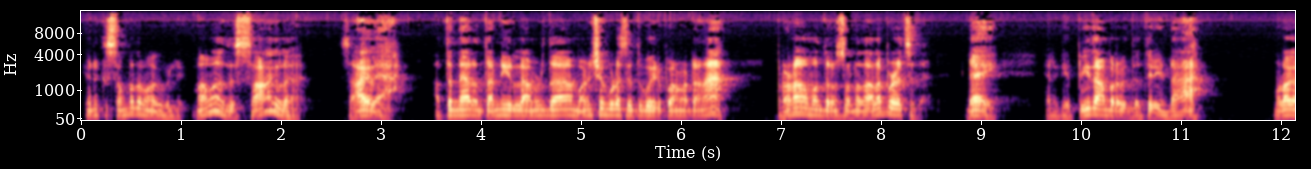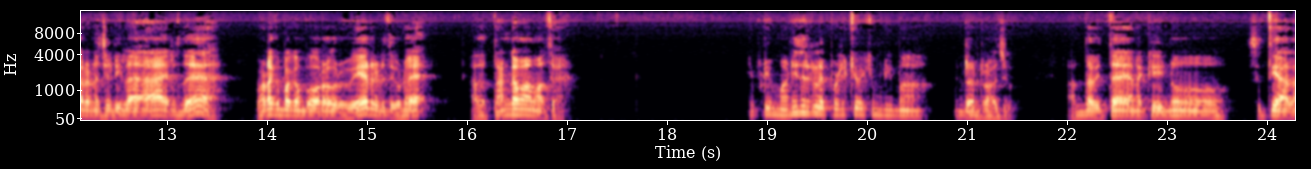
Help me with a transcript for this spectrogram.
எனக்கு சம்மதமாகவில்லை. மாமா அது சாகலை. சாகலையா அத்தனை நேரம் தண்ணீரில் அமிழ்ந்தா மனுஷன் கூட செத்து போயிருப்பான் மாட்டானா? பிரணவ மந்திரம் சொன்னதால பிழைச்சது. டேய் எனக்கு பீதாம்பர வித்தை தெரியும்டா. முளகரண செடியில் இருந்து வடக்கு பக்கம் போகிற ஒரு வேர் எடுத்துக்கூட அதை தங்கமாக மாற்றுவேன் இப்படி மனிதர்களை பழிக்க வைக்க முடியுமா? என்றான் ராஜு. அந்த வித்தை எனக்கு இன்னும் சித்தியால.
